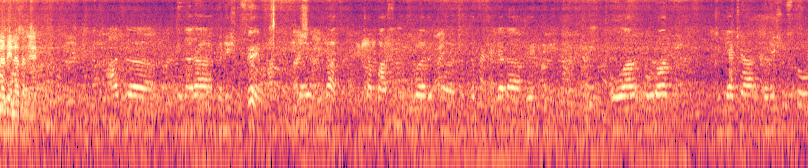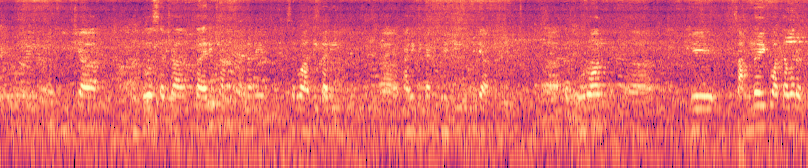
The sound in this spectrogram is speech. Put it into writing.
सूचना देण्यात आल्या आज येणारा गणेश उत्सव पार्श्वभूमीवर छत्रपूर चंद्रपूर जिल्ह्याला भेट दिली. ओव्हर ओव्हरऑल जिल्ह्याच्या गणेशोत्सव अ, बंदोबस्ताच्या तयारीच्या अनुषंगाने सर्व अधिकारी काही ठिकाणी भेटी दिल्या. तर ओव्हरऑल हे चांगलं एक वातावरण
